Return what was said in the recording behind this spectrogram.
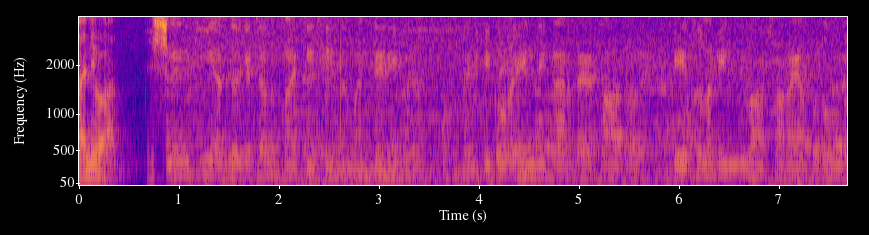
ധന്യവാദ്. എനിക്ക് അഡ്വക്കേറ്റാണ് പ്രാക്ടീസ് ചെയ്യുന്നത് മഞ്ചേരിയിൽ അപ്പോൾ എനിക്ക് കുറേ ഹിന്ദിക്കാരുടെ കേസുകളൊക്കെ ഹിന്ദി ഭാഷ അറിയാത്തതുകൊണ്ട്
